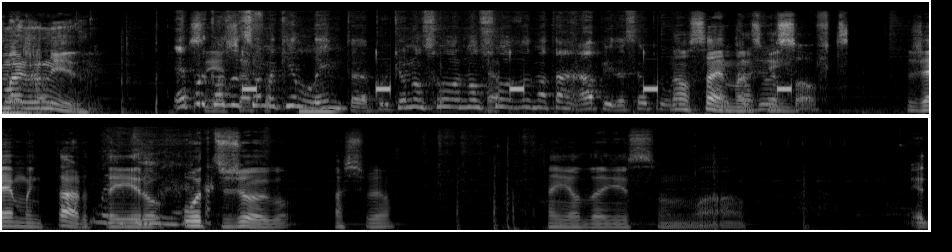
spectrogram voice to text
foi mais reunido. É por Sim, causa de ser uma kill lenta, porque eu não sou, não sou de matar rápido, esse é o problema. Não sei, da soft. Já é muito tarde para ir outro jogo, acho eu. Ai, eu odeio isso mal. Eu-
